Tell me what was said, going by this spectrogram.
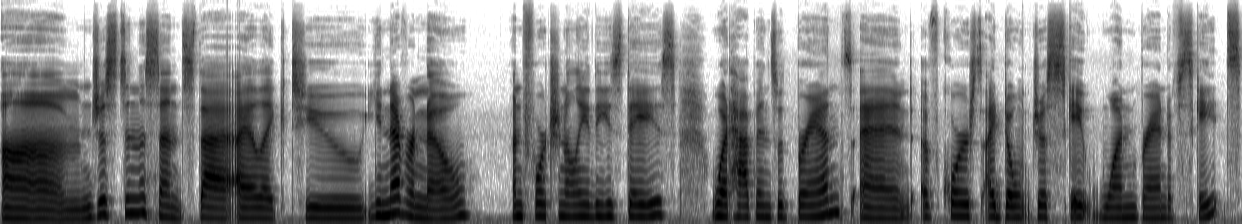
um, just in the sense that I like to, you never know unfortunately these days what happens with brands. And of course I don't just skate one brand of skates.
